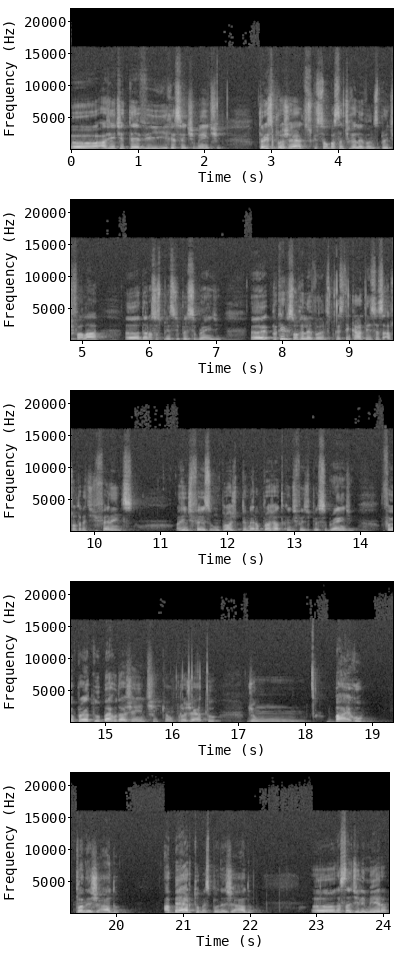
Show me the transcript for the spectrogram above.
Uh, a gente teve recentemente três projetos que são bastante relevantes para a gente falar uh, da nossa experiência de Place Branding. Uh, por que eles são relevantes? Porque eles têm características absolutamente diferentes a gente fez um projeto, o primeiro projeto que a gente fez de Place Branding foi um projeto do bairro da gente, que é um projeto de um bairro planejado, aberto, mas planejado, uh, na cidade de Limeira,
